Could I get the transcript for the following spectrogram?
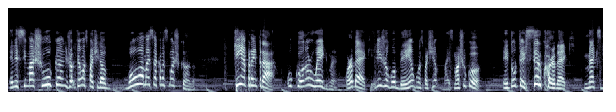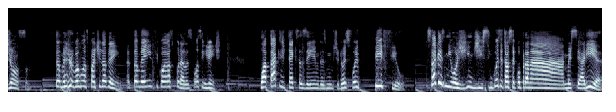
Ele se machuca, tem umas partidas boas, mas acaba se machucando. Quem é para entrar? O Conor Wegman, quarterback. Ele jogou bem algumas partidas, mas machucou. Então o terceiro quarterback, Max Johnson, também jogou algumas partidas bem. Também ficou elas por elas. Então assim, gente, o ataque de Texas A&M 2022 foi pífio Sabe aqueles miojinhos de 50 centavos que você compra na mercearia?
